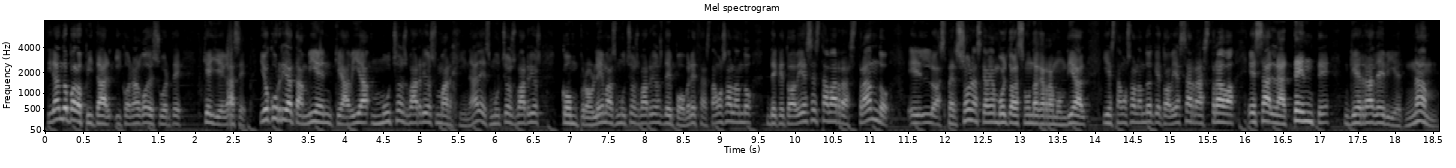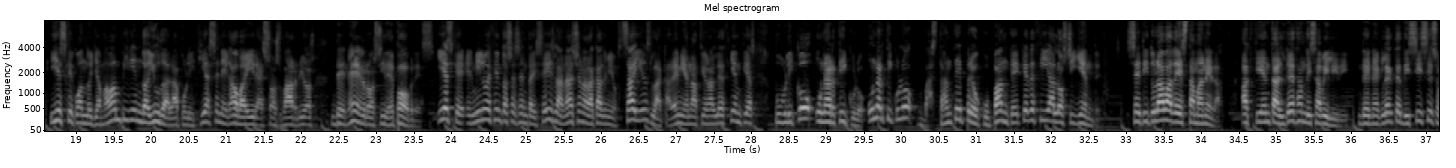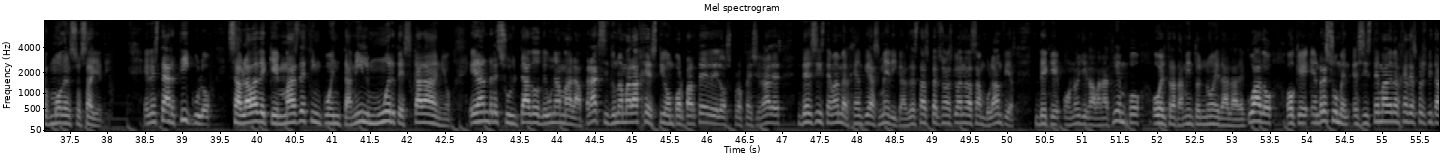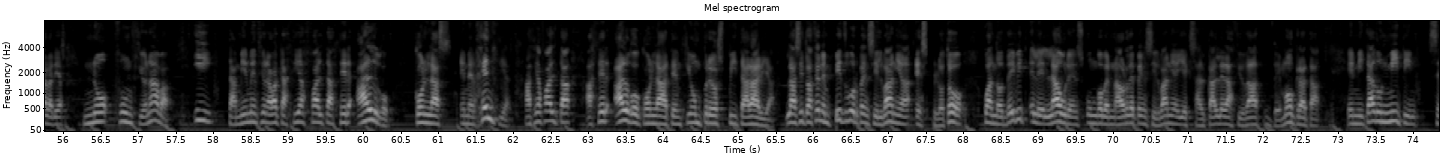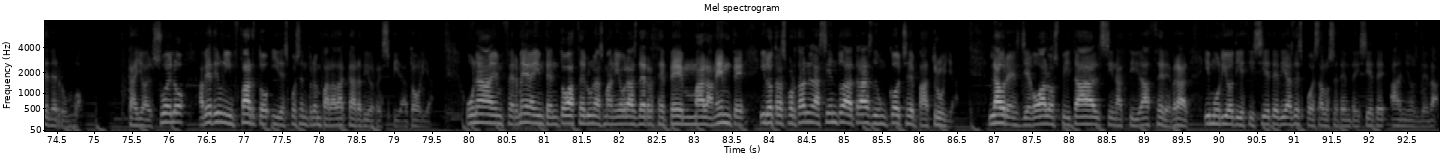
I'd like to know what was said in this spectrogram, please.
tirando para el hospital y con algo de suerte que llegase. Y ocurría también que había muchos barrios marginales, muchos barrios con problemas, muchos barrios de pobreza. Estamos hablando de que todavía se estaba arrastrando eh, las personas que habían vuelto a la Segunda Guerra Mundial y estamos hablando de que todavía se arrastraba esa latente guerra de Vietnam. Y es que cuando llamaban pidiendo ayuda, la policía se negaba a ir a esos barrios de negros y de pobres. Y es que en 1966 la National Academy of Science, la Academia Nacional de Ciencias, publicó un artículo, un artículo bastante preocupante que decía lo siguiente. Se titulaba de esta manera, Accidental Death and Disability, The Neglected Diseases of Modern Society. En este artículo se hablaba de que más de 50.000 muertes cada año eran resultado de una mala praxis, de una mala gestión por parte de los profesionales del sistema de emergencias médicas, de estas personas que van en las ambulancias, de que o no llegaban a tiempo, o el tratamiento no era el adecuado, o que, en resumen, el sistema de emergencias prehospitalarias no funcionaba. Y también mencionaba que hacía falta hacer algo con las emergencias. Hacía falta hacer algo con la atención prehospitalaria. La situación en Pittsburgh, Pensilvania, explotó cuando David L. Lawrence, un gobernador de Pensilvania y exalcalde de la ciudad demócrata, en mitad de un meeting se derrumbó cayó al suelo, había tenido un infarto y después entró en parada cardiorrespiratoria. Una enfermera intentó hacer unas maniobras de RCP malamente y lo transportaron en el asiento de atrás de un coche patrulla. Lawrence llegó al hospital sin actividad cerebral y murió 17 días después a los 77 años de edad.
